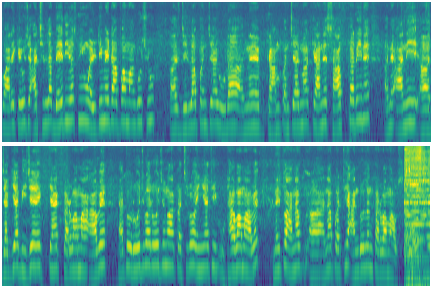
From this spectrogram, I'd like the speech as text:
મારે કેવું છે, આ છેલ્લા બે દિવસની હું અલ્ટિમેટ આપવા માગું છું જિલ્લા પંચાયત, ઉડા અને ગ્રામ પંચાયતમાં કે આને સાફ કરીને અને આની જગ્યા બીજે ક્યાંક કરવામાં આવે, યા તો રોજબરોજનો આ કચરો અહીંયાથી ઉઠાવવામાં આવે, નહીં તો આના આના પરથી આંદોલન કરવામાં આવશે.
